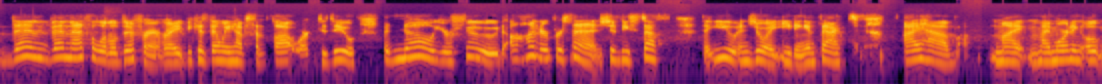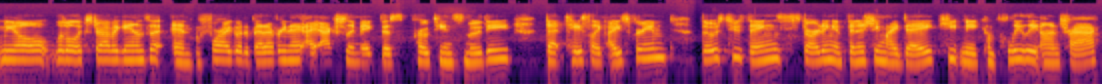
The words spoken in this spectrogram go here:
Then then that's a little different, right? Because then we have some thought work to do. But no, your food 100% should be stuff that you enjoy eating. In fact, I have my my morning oatmeal little extravaganza and before I go to bed every night I actually make this protein smoothie that tastes like ice cream. Those two things starting and finishing my day keep me completely on track.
